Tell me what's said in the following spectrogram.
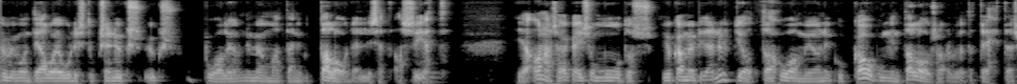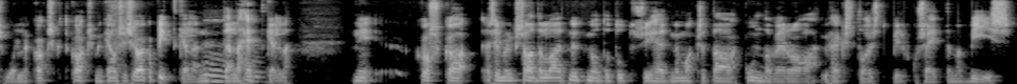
hyvinvointialueuudistuksen yksi, yksi puoli on nimenomaan tämä niin kuin taloudelliset asiat. Ja onhan se aika iso muutos, joka me pitää nyt jo ottaa huomioon niin kuin kaupungin talousarviota tehtäessä vuodelle 2022, mikä on siis jo aika pitkällä nyt Mm, tällä mm. hetkellä. Niin, koska esimerkiksi ajatellaan, että nyt me on totuttu siihen, että me maksetaan kuntaveroa 19,75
